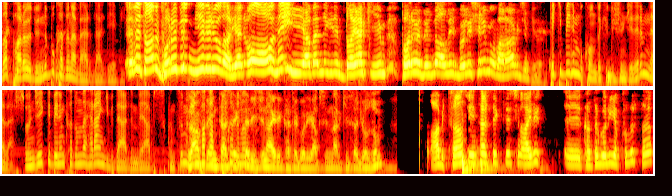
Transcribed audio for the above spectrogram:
Da para ödülünü bu kadına verdiler diye biliyorum. Evet abi para ödülünü niye veriyorlar? Yani o ne iyi ya ben de gideyim dayak yiyeyim para ödülünü alayım. Böyle şey mi var abicim? Peki benim bu konudaki düşüncelerim neler? Öncelikle benim kadınla herhangi bir derdim veya bir sıkıntım yok. Trans ve Fakat bu interseksler kadının için ayrı kategori yapsınlar kısa cozum. Abi trans ve interseksler için ayrı e, kategori yapılırsa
